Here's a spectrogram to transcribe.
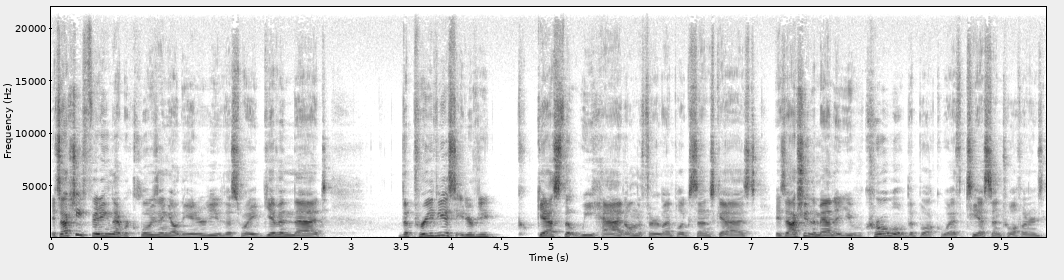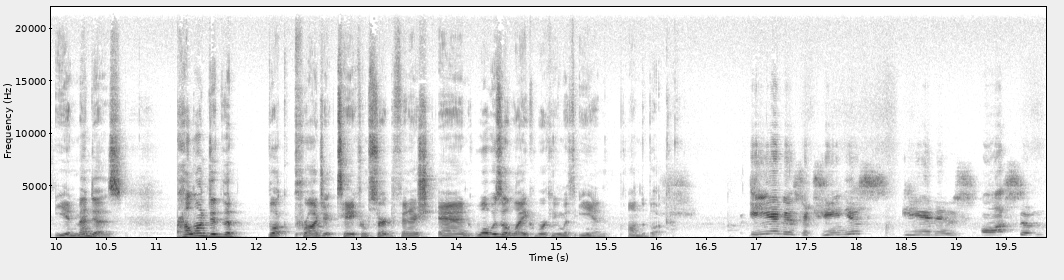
It's actually fitting that we're closing out the interview this way, given that the previous interview guest that we had on the Third Line Plug Senscast is actually the man that you co-wrote the book with, TSN 1200's Ian Mendes. How long did the book project take from start to finish, and what was it like working with Ian on the book? Ian is a genius. Ian is awesome.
